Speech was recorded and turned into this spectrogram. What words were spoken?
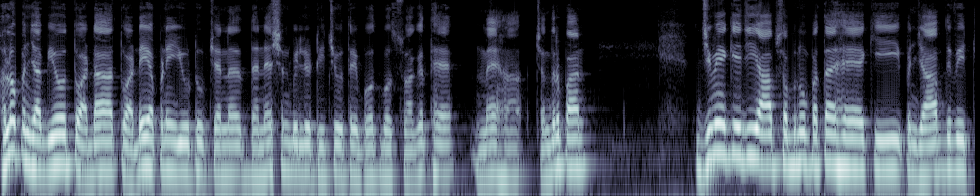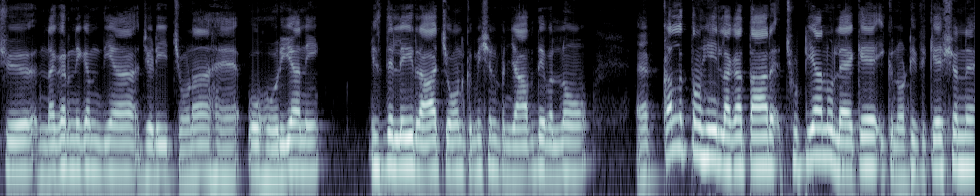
ਹਲੋ ਪੰਜਾਬੀਓ, ਤੁਹਾਡਾ, ਤੁਹਾਡੇ ਆਪਣੇ YouTube channel the nation builder teacher ਉਤੇ ਬਹੁਤ-ਬਹੁਤ ਸਵਾਗਤ ਹੈ। ਮੈਂ ਹਾਂ ਚੰਦਰਪਾਨ ਜਿਵੇਂ ਕਿ ਜੀ ਆਪ ਸਭ ਨੂੰ ਪਤਾ ਹੈ ਕਿ ਪੰਜਾਬ ਦੇ ਵਿੱਚ ਨਗਰ ਨਿਗਮ ਦੀਆਂ ਜਿਹੜੀ ਚੋਣਾਂ ਹੈ, ਉਹ ਹੋ ਰਹੀਆਂ ਨੇ। ਇਸ ਦੇ ਲਈ ਰਾਜ ਚੋਣ ਕਮਿਸ਼ਨ ਪੰਜਾਬ ਦੇ ਵੱਲੋਂ ਕੱਲ ਤੋਂ ਹੀ ਲਗਾਤਾਰ ਛੁੱਟੀਆਂ ਨੂੰ ਲੈ ਕੇ ਇੱਕ ਨੋਟੀਫਿਕੇਸ਼ਨ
